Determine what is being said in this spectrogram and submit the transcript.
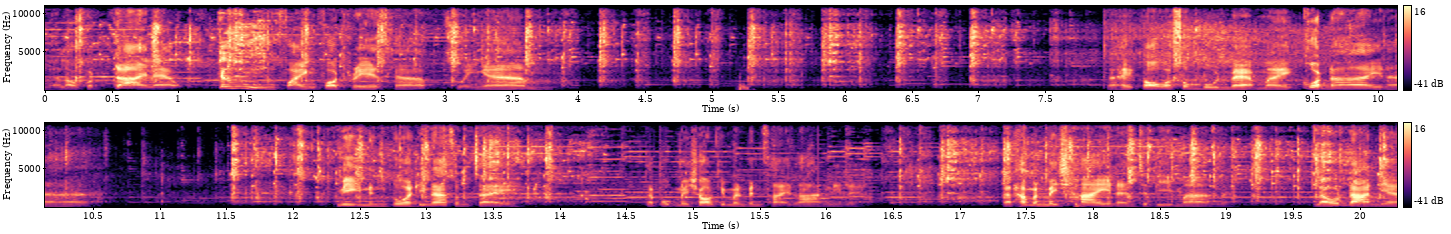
แล้วเราก็ได้แล้ว จึ้งฝ่ายฟอร์เทรสครับ สวยงาม จะให้ต่อว่าสมบูรณ์แบบไหมก็ได้นะ มีอีกหนึ่งตัวที่น่าสนใจ แต่ผมไม่ชอบที่มันเป็นสายล่างนี่เลย แต่ถ้ามันไม่ใช่นะจะดีมากเลย แล้วด่านนี้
